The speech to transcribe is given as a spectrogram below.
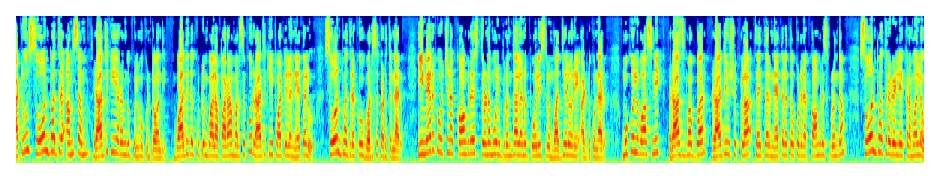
అటు సోన్భద్ర అంశం రాజకీయ రంగు పులుముకుంటోంది. బాధిత కుటుంబాల పరామర్శకు రాజకీయ పార్టీల నేతలు సోన్భద్రకు వరుస కడుతున్నారు. ఈ మేరకు వచ్చిన కాంగ్రెస్ తృణమూల్ బృందాలను పోలీసులు మధ్యలోనే అడ్డుకున్నారు. ముకుల్ వాస్నిక్ రాజ్ బబ్బర్ రాజీవ్ శుక్లా తదితర నేతలతో కూడిన కాంగ్రెస్ బృందం సోన్భద్ర వెళ్ళే క్రమంలో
